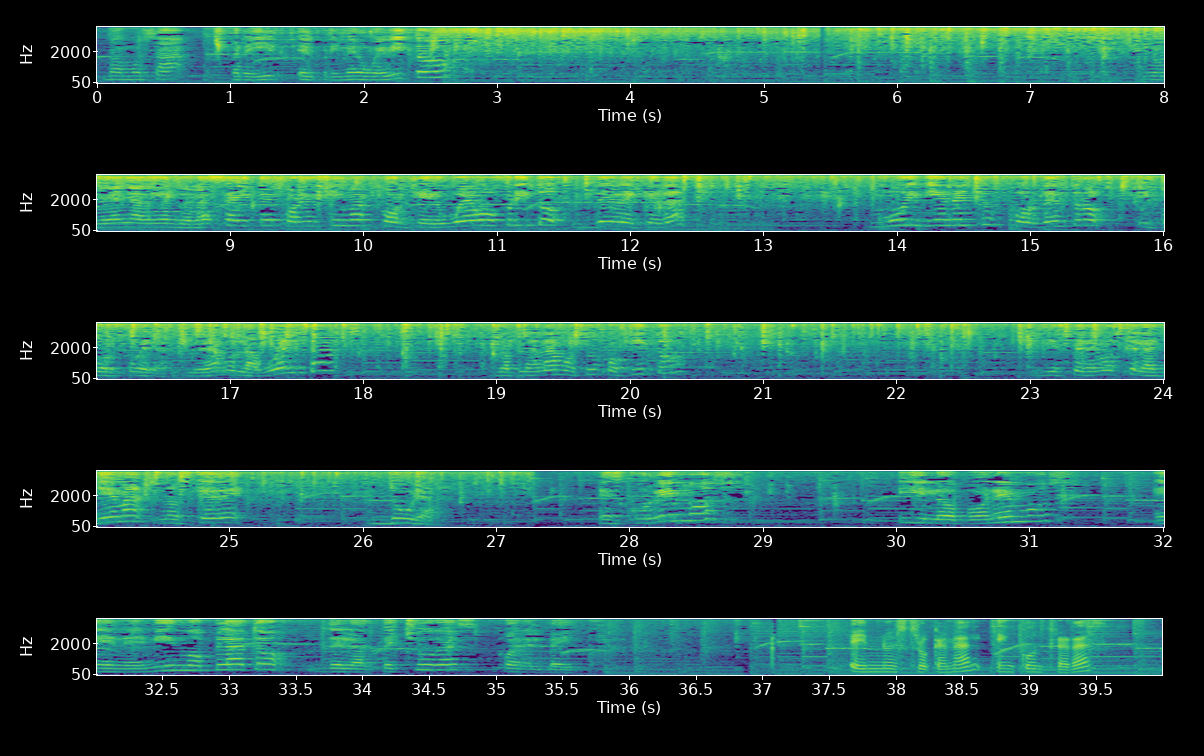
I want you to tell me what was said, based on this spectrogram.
Vamos a freír el primer huevito. Le voy añadiendo el aceite por encima porque el huevo frito debe quedar muy bien hecho por dentro y por fuera. Le damos la vuelta, lo aplanamos un poquito y esperemos que la yema nos quede dura. Escurrimos y lo ponemos en el mismo plato de las pechugas con el bacon. En nuestro canal encontrarás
